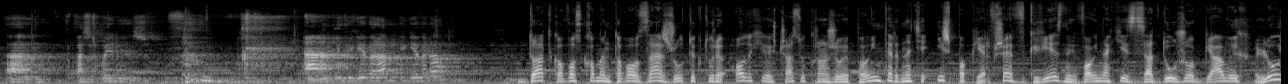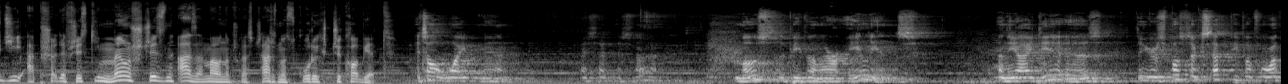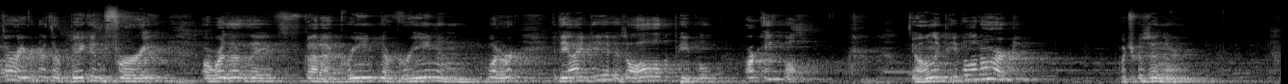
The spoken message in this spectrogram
uh, that's the way it is. if you give it up, you give it up. Dodatkowo skomentował zarzuty, które od jakiegoś czasu krążyły po internecie, iż po pierwsze w Gwiezdnych Wojnach jest za dużo białych ludzi, a przede wszystkim mężczyzn, a za mało na przykład czarnoskórych czy kobiet. It's all white men. I said, it's not. Most of the people there are aliens. And the idea is that you're supposed to accept people for what they are, even if they're big and furry, or whether they've got a green, they're green and whatever. The idea is all the people are equal. The only people that aren't, which was in there,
